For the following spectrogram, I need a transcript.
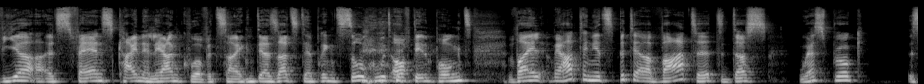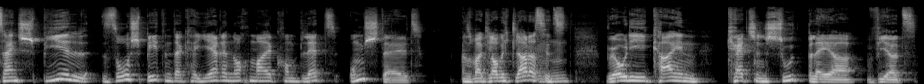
wir als Fans keine Lernkurve zeigen. Der Satz, der bringt so gut auf den Punkt, weil wer hat denn jetzt bitte erwartet, dass Westbrook sein Spiel so spät in der Karriere nochmal komplett umstellt. Also war, glaube ich, klar, dass mhm. jetzt Brody kein Catch-and-Shoot-Player wird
